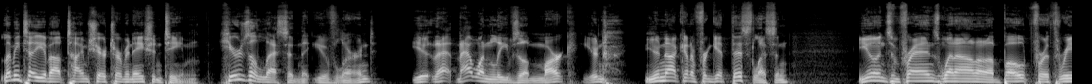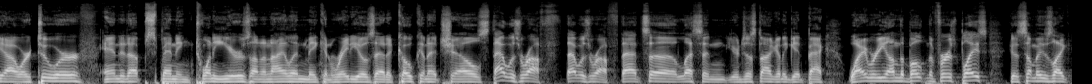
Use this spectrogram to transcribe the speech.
Let me tell you about timeshare termination team. Here's a lesson that you've learned. You, that that one leaves a mark. You're not you're not going to forget this lesson. You and some friends went out on a boat for a three hour tour, ended up spending 20 years on an island making radios out of coconut shells. That was rough. That was rough. That's a lesson you're just not going to get back. Why were you on the boat in the first place? Because somebody's like,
